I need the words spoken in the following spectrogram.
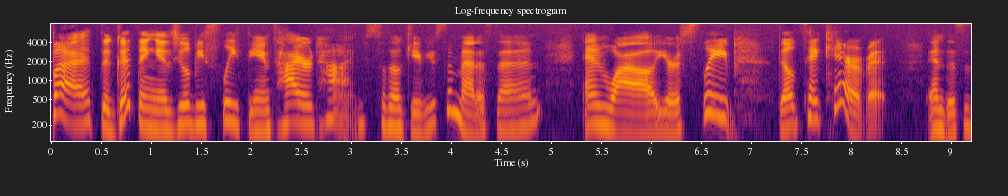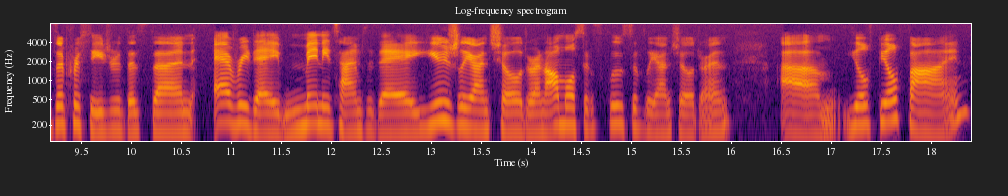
But the good thing is you'll be asleep the entire time. So they'll give you some medicine. And while you're asleep, they'll take care of it. And this is a procedure that's done every day, many times a day, usually on children, almost exclusively on children. Um, you'll feel fine.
